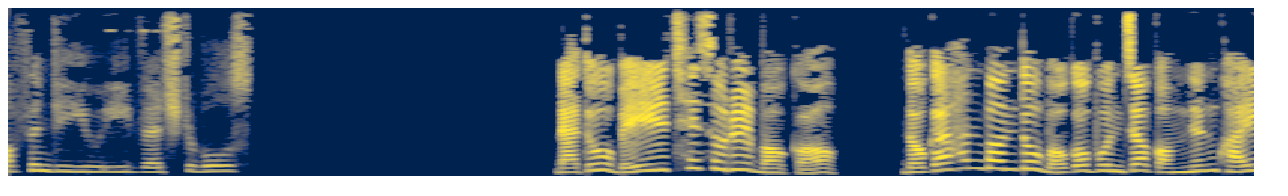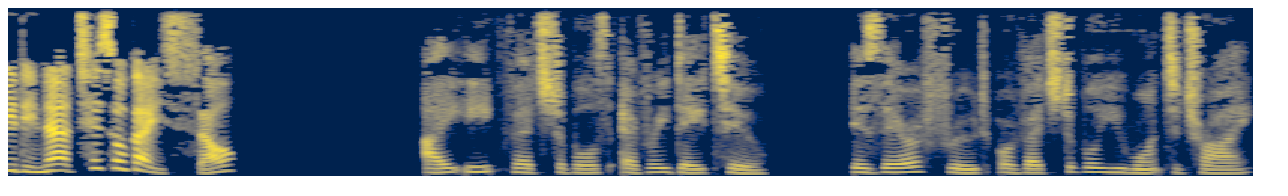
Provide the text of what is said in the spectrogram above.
often do you eat vegetables? 나도 매일 채소를 먹어. 너가 한 번도 먹어본 적 없는 과일이나 채소가 있어? I eat vegetables every day too. Is there a fruit or vegetable you want to try?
